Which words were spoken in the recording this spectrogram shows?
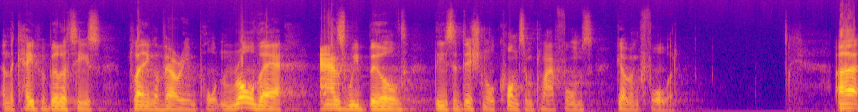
and the capabilities playing a very important role there as we build these additional quantum platforms going forward. Uh,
